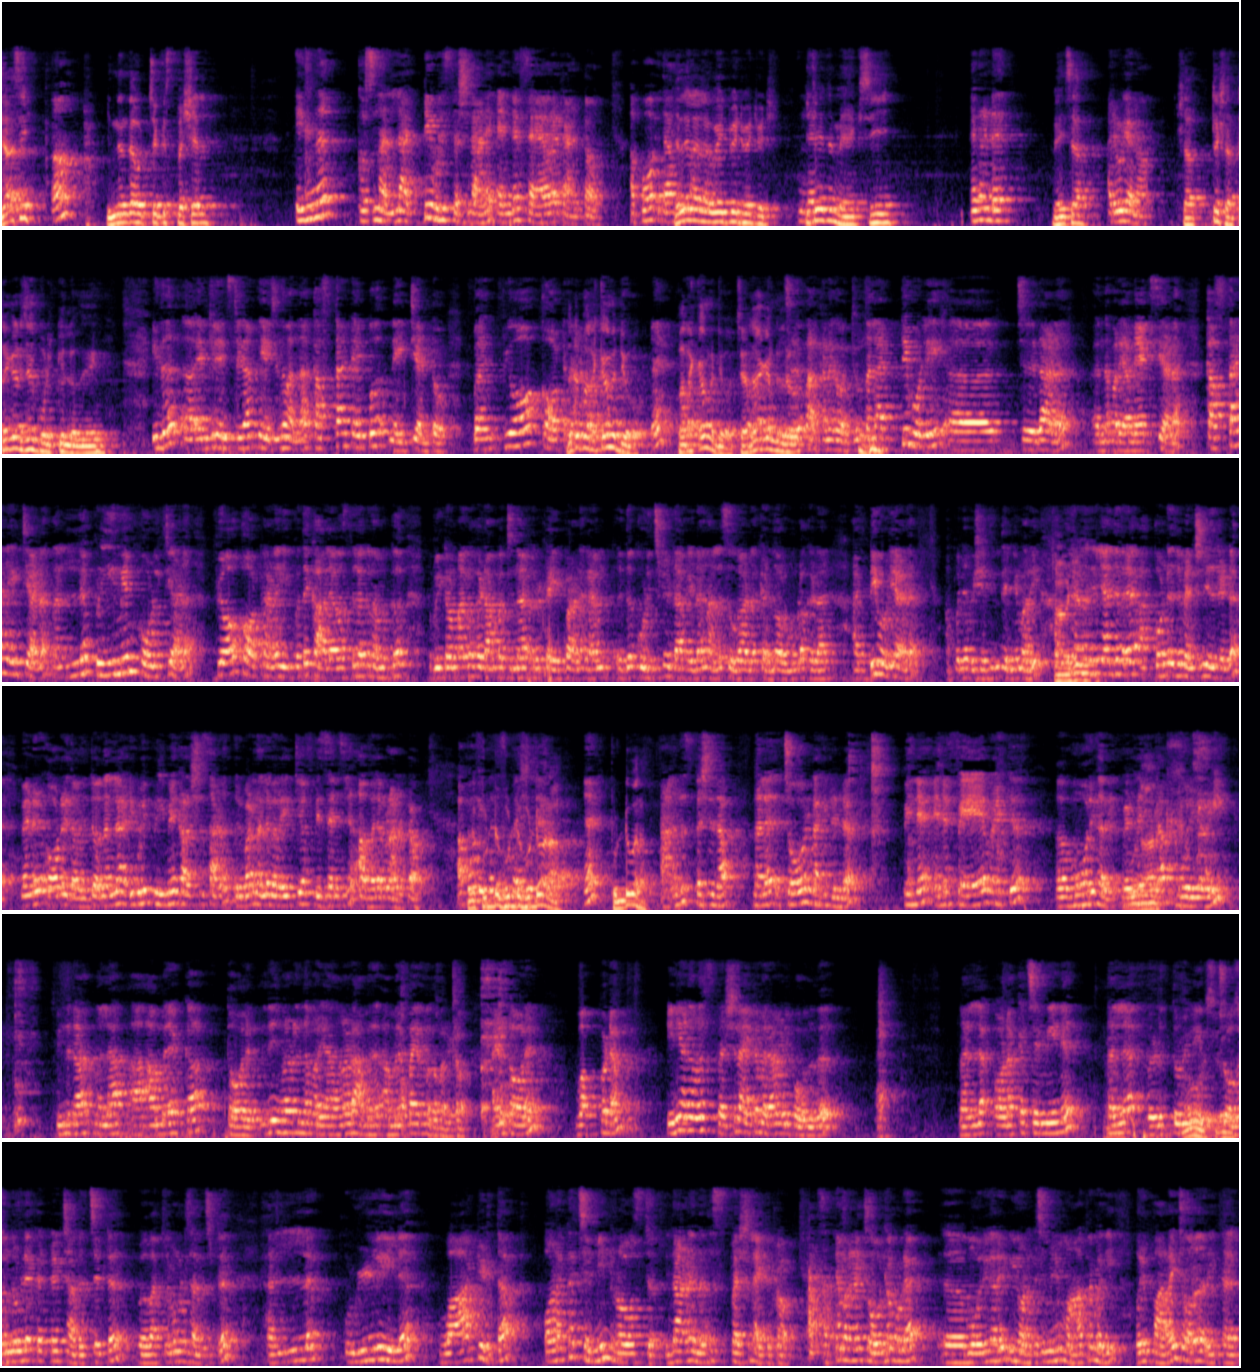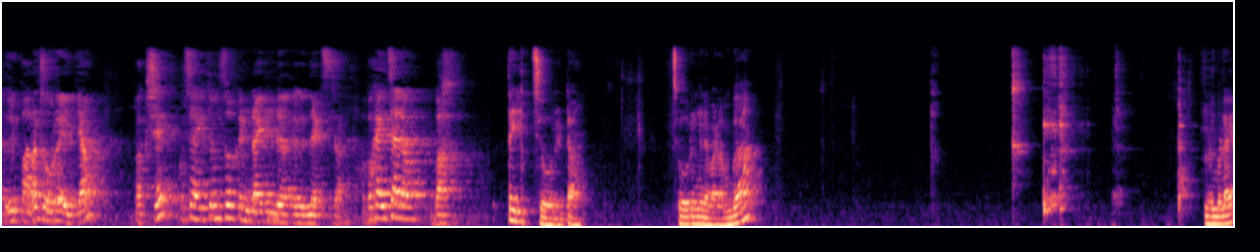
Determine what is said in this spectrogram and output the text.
ജാസി ആ? ഇന്നെന്താ ഉച്ചയ്ക്ക് സ്പെഷ്യൽ ഇന്ന് കുറച്ച് നല്ല അടിപൊളി സ്പെഷ്യൽ ആണ്. എന്റെ ഫേവറേറ്റ് ആണ് കേട്ടോ അപ്പോ ഇതാ വെയിറ്റ് വെയിറ്റ് വെയിറ്റ് വെയിറ്റ് ഇതേത് മാക്സി? എങ്ങനെയുണ്ട്? നൈസാ? അടിപൊളിയാണോ? ഷർട്ട് ഷർട്ടൊക്കെ അടിച്ചാൽ പൊളിക്കുമല്ലോ അത് ഇത് എനിക്ക് ഇൻസ്റ്റാഗ്രാം പേജിൽ നിന്ന് വന്ന കഫ്താൻ ടൈപ്പ് നെയ്റ്റി ആണ് കേട്ടോ പ്യോർ കോട്ടൺ പറക്കാൻ പറ്റുമോ? പറക്കാൻ പറ്റുമോ ചെറുതാക്കണ്ടല്ലോ. പറക്കാനൊക്കെ പറ്റും. നല്ല അടിപൊളി ഇതാണ്. എന്താ പറയാ മാക്സി ആണ് കഫ്താൻ നൈറ്റി ആണ് നല്ല പ്രീമിയം ക്വാളിറ്റി ആണ് പ്യോർ കോട്ടൺ ആണ്. ഇപ്പോഴത്തെ കാലാവസ്ഥയിലൊക്കെ നമുക്ക് വീട്ടമ്മമാർക്കൊക്കെ ഇടാൻ പറ്റുന്ന ഒരു ടൈപ്പ് ആണ്. കാരണം ഇത് കുടിച്ചിട്ട് ഇടാൻ ഇടാൻ നല്ല സുഖമാണ്. കിടന്ന് ഉറങ്ങുമ്പോഴൊക്കെ ഇടാൻ അടിപൊളിയാണ്. അപ്പൊ ഞാൻ വിഷയത്തിൽ തന്നെ മാറി. ഞാൻ ഇതുവരെ അക്കൗണ്ട് ഇതിൽ മെൻഷൻ ചെയ്തിട്ടുണ്ട്. വേണ്ട ഓർഡർ ചെയ്താൽ മതി കേട്ടോ നല്ല അടിപൊളി പ്രീമിയം കളക്ഷൻസ് ആണ്. ഒരുപാട് നല്ല വെറൈറ്റി ഓഫ് ഡിസൈൻസിൽ അവൈലബിൾ ആണ് കേട്ടോ അപ്പൊ ഫുഡ് ഫുഡ് ഫുഡ് പറ. ഫുഡ് പറ. സ്പെഷ്യൽ ഇതാ. നല്ല ചോറ് ഉണ്ടാക്കിയിട്ടുണ്ട് പിന്നെ എന്റെ ഫേവറേറ്റ് മോരുകറി. വെള്ളരിക്ക മോരുകറി. പിന്നെ നല്ല അമരക്ക തോരൻ. ഇത് നിങ്ങളോട് എന്താ പറയാ? നിങ്ങളുടെ അമര അമരപ്പയർ എന്നൊക്കെ പറയും കേട്ടോ അതിന് തോരൻ വപ്പടം. ഇനിയാണ് നമ്മൾ സ്പെഷ്യൽ ഐറ്റം വരാൻ വേണ്ടി പോകുന്നത്. നല്ല ഉണക്ക ചെമ്മീന് നല്ല വെളുത്തുള്ളി ചുവന്നുള്ളി ഒക്കെ ഇട്ട് ചതച്ചിട്ട് വറ്റലമുളക് കൊണ്ട് ചതച്ചിട്ട് നല്ല ഉള്ളിയിൽ വാട്ടിയെടുത്ത ഉണക്ക ചെമ്മീൻ റോസ്റ്റ്. ഇതാണ് ഇന്നത്തെ സ്പെഷ്യൽ ആയിട്ട് കേട്ടോ സത്യം പറഞ്ഞാൽ ചോറിന്റെ കൂടെ മോരുകറി ഈ ഉണക്ക ചെമ്മീൻ മാത്രം മതി. ഒരു പറ ചോറ് ഒരു പറ ചോറ് കഴിക്കാം. പക്ഷെ കുറച്ച് ഐറ്റംസ് ഒക്കെ ഉണ്ടായിട്ടുണ്ട് എക്സ്ട്രാ അപ്പൊ കഴിച്ചാലോ? വാ. തരിച്ചോറ് കേട്ടോ ചോറിങ്ങനെ വിളമ്പുക. നമ്മുടെ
